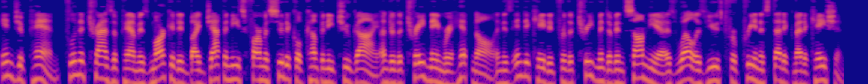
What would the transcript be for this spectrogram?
In Japan, flunitrazepam is marketed by Japanese pharmaceutical company Chugai under the trade name Rohypnol and is indicated for the treatment of insomnia as well as used for pre-anesthetic medication.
